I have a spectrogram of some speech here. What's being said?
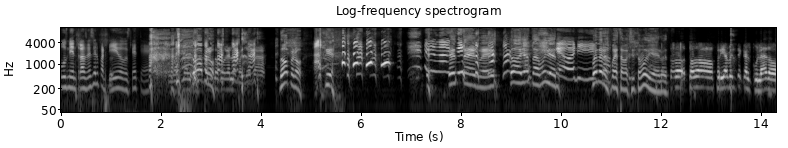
Pues mientras ves el partido, pues qué te. No, pero. No, pero. que- Este, güey. No, ya está, muy bien. Qué bonito. Buena respuesta, Maxito, muy bien. Todo, todo fríamente calculado.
